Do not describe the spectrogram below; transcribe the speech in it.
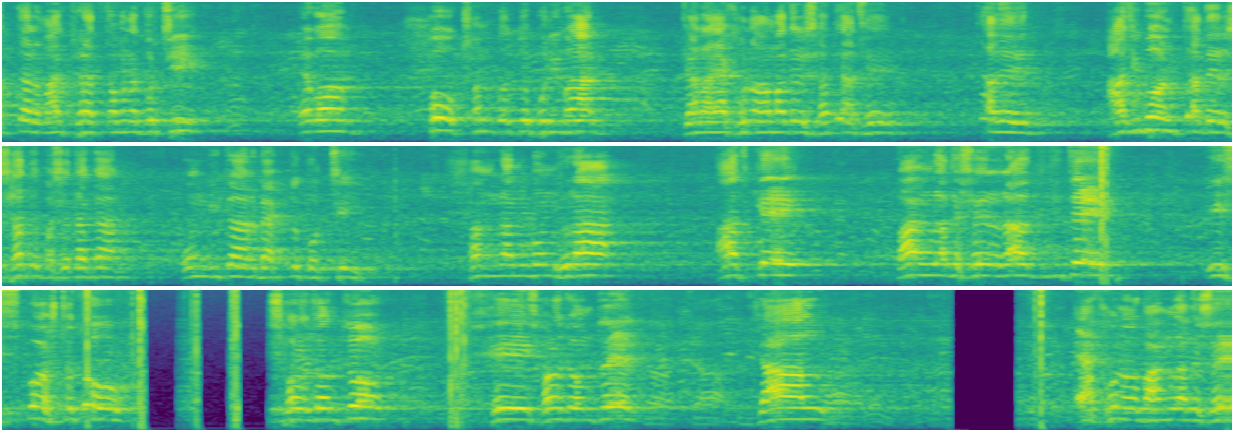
আত্মার মাগফিরাত কামনা করছি এবং শোক সম্পদ পরিবার যারা এখনও আমাদের সাথে আছে, তাদের আজীবন তাদের সাথে পাশে থাকার অঙ্গীকার ব্যক্ত করছি। সংগ্রামী বন্ধুরা, আজকে বাংলাদেশের রাজনীতিতে স্পষ্টত ষড়যন্ত্র, সেই ষড়যন্ত্রের জাল এখনও বাংলাদেশে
